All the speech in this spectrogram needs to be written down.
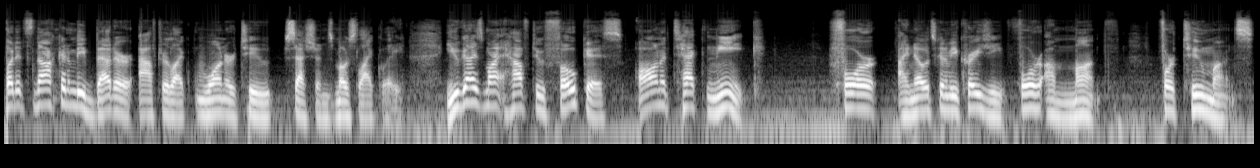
but it's not going to be better after like one or two sessions, most likely. You guys might have to focus on a technique for, I know it's going to be crazy, for a month, for two months.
